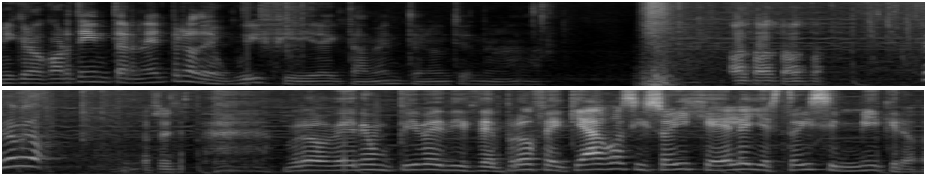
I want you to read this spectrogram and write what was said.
Microcorte de internet, pero de wifi directamente No entiendo nada Avanza, avanza, avanza. Cuidado, cuidado. Bro, viene un pibe y dice Profe, ¿qué hago si soy IGL y estoy sin micro?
